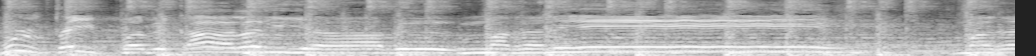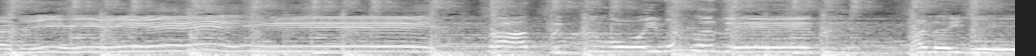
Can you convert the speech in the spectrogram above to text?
முள் தைப்பது காலறியாது மகனே மகனே காத்துக்கு ஓய்வதேது அடையே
